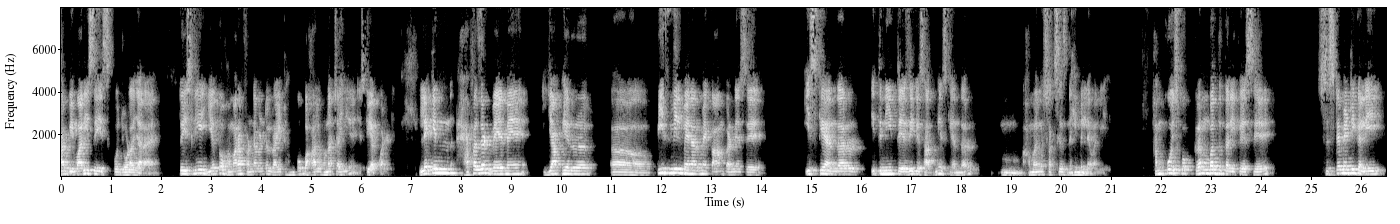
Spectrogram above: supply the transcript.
हर बीमारी से इसको जोड़ा जा रहा है। तो इसलिए ये तो हमारा फंडामेंटल राइट हमको बहाल होना चाहिए इसकी एयर क्वालिटी लेकिन हैफेजर्ड वे में या फिर पीस मिल मैनर में काम करने से इसके अंदर इतनी तेज़ी के साथ में इसके अंदर हमें सक्सेस नहीं मिलने वाली है। हमको इसको क्रमबद्ध तरीके से सिस्टमेटिकली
